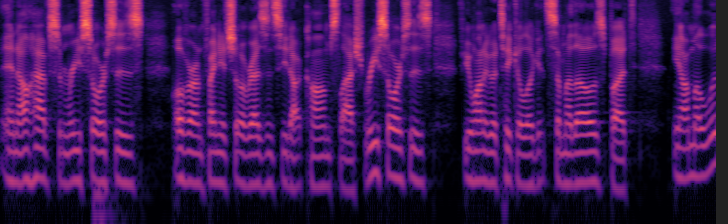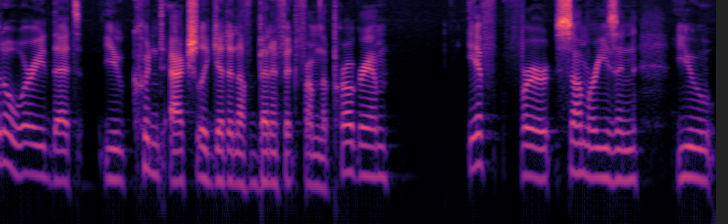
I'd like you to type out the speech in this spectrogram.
and I'll have some resources over on financialresidency.com slash resources if you want to go take a look at some of those. But you know, I'm a little worried that you couldn't actually get enough benefit from the program. If for some reason you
